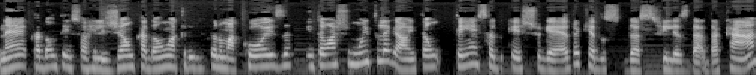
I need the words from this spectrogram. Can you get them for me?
né, cada um tem sua religião, cada um acredita numa coisa. Então acho muito legal. Então tem essa Education Together, que é dos- das filhas da, da K,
